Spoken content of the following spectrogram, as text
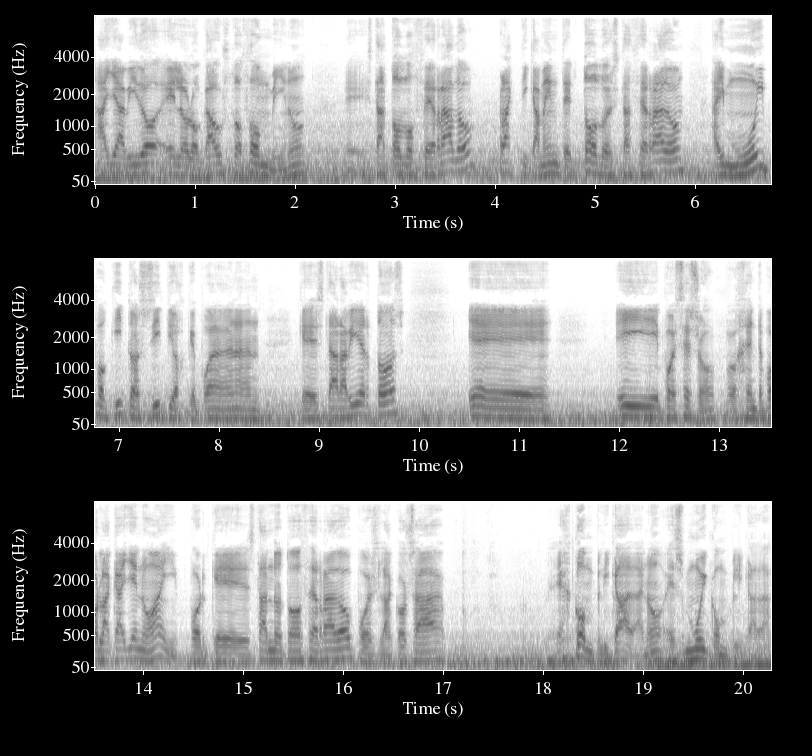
haya habido el holocausto zombie, ¿no? está todo cerrado, prácticamente todo está cerrado. Hay muy poquitos sitios que puedan que estar abiertos. Eh, y pues eso, pues gente por la calle no hay, porque estando todo cerrado, pues la cosa es complicada, ¿no? Es muy complicada.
